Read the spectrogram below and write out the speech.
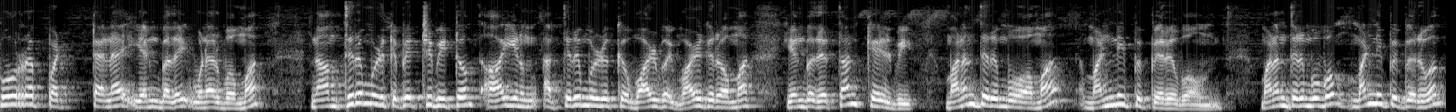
கூறப்பட்டன என்பதை உணர்வோமா? நாம் திருமுழுக்கு பெற்றுவிட்டோம். ஆயினும் அத்திருமுழுக்கு வாழ்வை வாழ்கிறோமா என்பதைத்தான் கேள்வி. மனம் திரும்புவோமா? மன்னிப்பு பெறுவோம். மனம் திரும்புவோம் மன்னிப்பு பெறுவோம்.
